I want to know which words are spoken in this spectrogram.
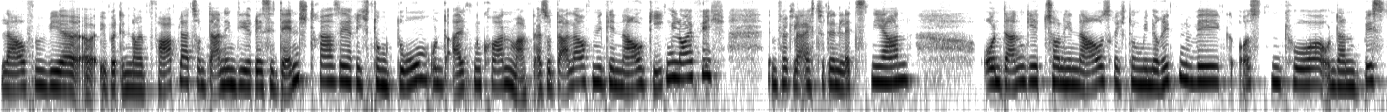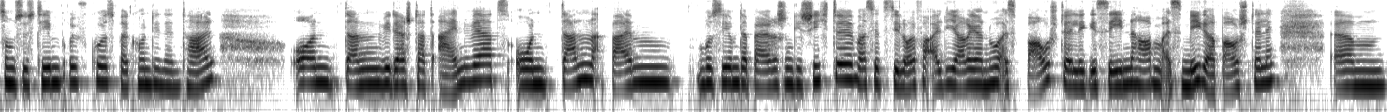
laufen wir äh, über den neuen Pfarrplatz und dann in die Residenzstraße Richtung Dom und Alten Kornmarkt. Also da laufen wir genau gegenläufig im Vergleich zu den letzten Jahren. Und dann geht schon hinaus Richtung Minoritenweg, Ostentor und dann bis zum Systemprüfkurs bei Continental und dann wieder stadteinwärts und dann beim Museum der Bayerischen Geschichte, was jetzt die Läufer all die Jahre ja nur als Baustelle gesehen haben, als Megabaustelle. Ähm,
